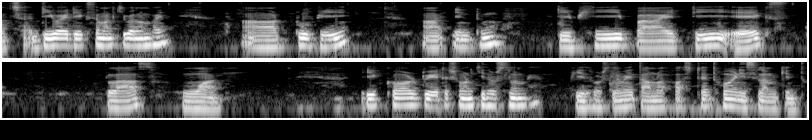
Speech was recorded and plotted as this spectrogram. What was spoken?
আচ্ছা ডিওয়াই ডিএক্স এর মান কী বললাম ভাই? Two v into dv by dx plus one equal to এটা সমান কী ধরছিলাম ভাই? ভি ধরছিলাম, এই তো আমরা ফার্স্টে ধরে নিয়েছিলাম কিন্তু।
